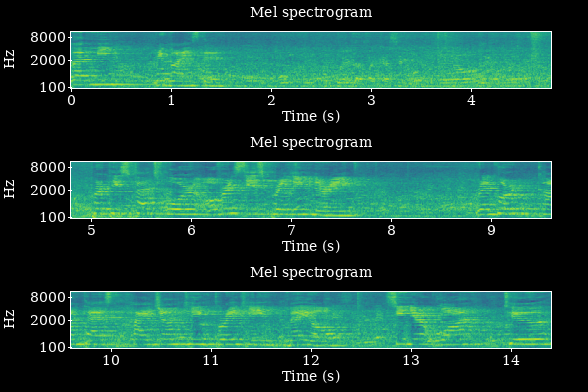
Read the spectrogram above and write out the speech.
Let me revise it. Participants for overseas preliminary record contest high jump breaking male senior 1 2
